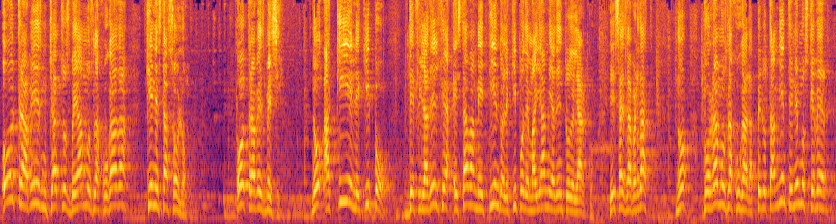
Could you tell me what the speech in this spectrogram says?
Otra vez, muchachos, veamos la jugada. ¿Quién está solo? Otra vez Messi. No, aquí el equipo de Filadelfia estaba metiendo al equipo de Miami adentro del arco. Esa es la verdad. ¿No? Corramos la jugada, pero también tenemos que ver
